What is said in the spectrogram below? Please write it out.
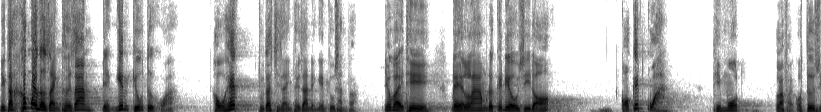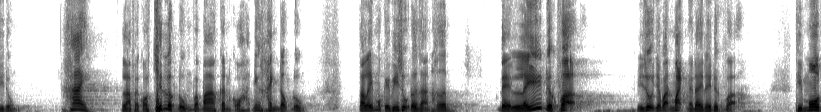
Nhưng ta không bao giờ dành thời gian để nghiên cứu từ khóa. Hầu hết, chúng ta chỉ dành thời gian để nghiên cứu sản phẩm. Như vậy thì để làm được cái điều gì đó có kết quả thì một là phải có tư duy đúng. Hai là phải có chiến lược đúng và ba cần có những hành động đúng. Ta lấy một cái ví dụ đơn giản hơn. Để lấy được vợ, ví dụ như bạn mạnh ở đây lấy được vợ, thì một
